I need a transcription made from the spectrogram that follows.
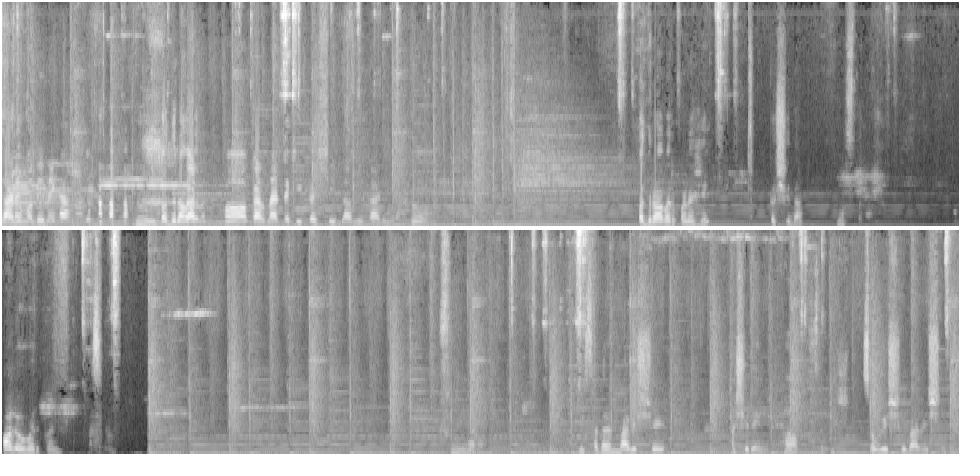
गाण्यामध्ये नाही का? हम्म, पदरावर. हा कर्नाटकी कशी दामी काढीला हं. पदरावर पण आहे. कशिदा मस्त. ऑल ओव्हर पण. असं. सुंदर आहे. ही साधारण बावीसशे अशी रेंज हो. सव्वीसशे बावीसशे.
